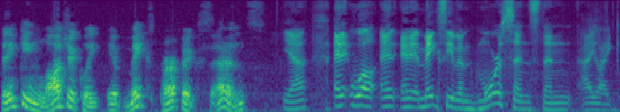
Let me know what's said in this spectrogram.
thinking logically, it makes perfect sense. Yeah, and it, well, and, and it makes even more sense than I like.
